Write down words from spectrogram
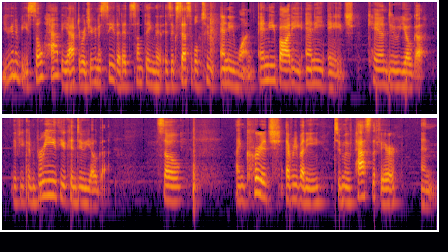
you're going to be so happy afterwards. You're going to see that it's something that is accessible to anyone, anybody, any age can do yoga. If you can breathe, you can do yoga. So I encourage everybody to move past the fear and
